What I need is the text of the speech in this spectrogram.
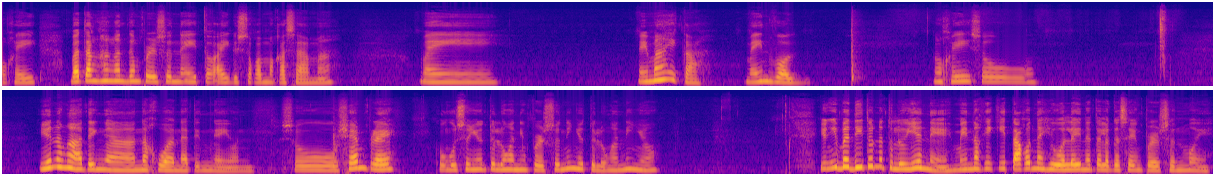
Okay? Ba't ang hangad ng person na ito ay gusto ka makasama? May may mahi ka. May involved. Okay, so yun ang ating ah, nakuha natin ngayon. So, syempre, kung gusto niyo tulungan yung person ninyo, tulungan ninyo. Yung iba dito natuluyan eh. May nakikita ko na hiwalay na talaga sa yung person mo eh.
